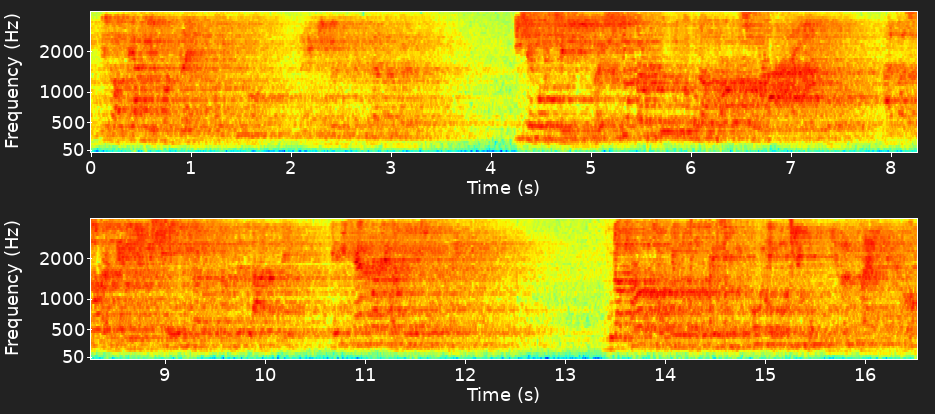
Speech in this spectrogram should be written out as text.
almeno abbiamo il problema, poi ognuno è libero di pensare a quello. Dice Forcellino, è soprattutto un approccio laico alla storia del Rinascimento, alla storia dell'arte, che riserva le maggiori sorprese. Un approccio che non presuppone più in Raffaello,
